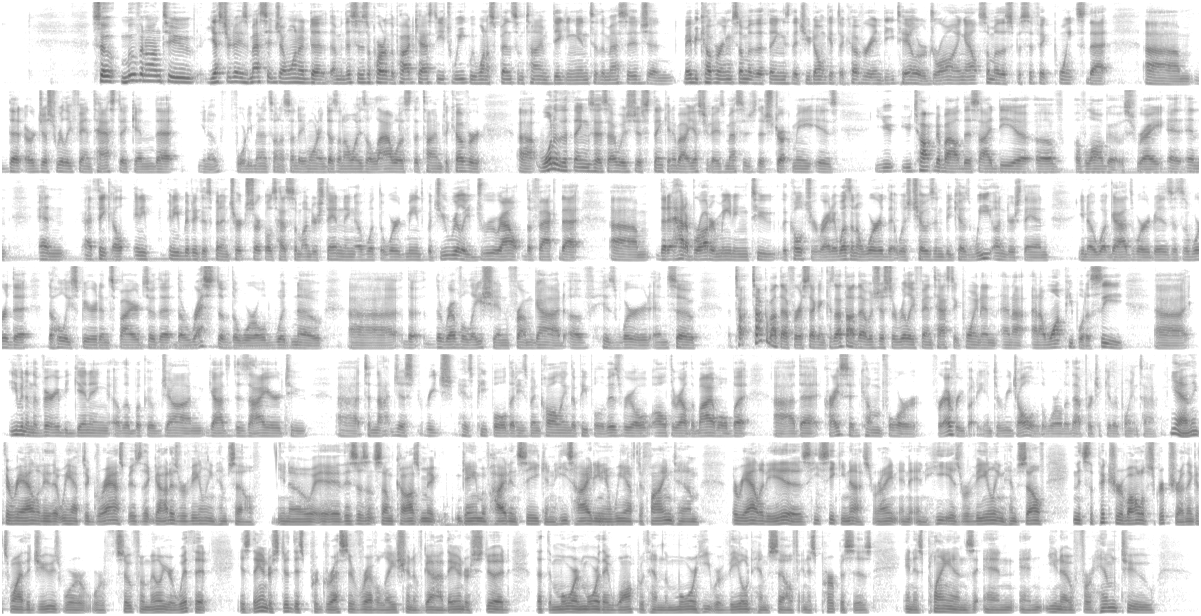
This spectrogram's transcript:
So, moving on to yesterday's message, I wanted to. I mean, this is a part of the podcast each week. We want to spend some time digging into the message and maybe covering some of the things that you don't get to cover in detail or drawing out some of the specific points that um, that are just really fantastic and that you know 40 minutes on a sunday morning doesn't always allow us the time to cover uh, one of the things as i was just thinking about yesterday's message that struck me is you you talked about this idea of of logos right and and, and I think any anybody that's been in church circles has some understanding of what the word means, but you really drew out the fact that um, that it had a broader meaning to the culture, right? It wasn't a word that was chosen because we understand you know what God's word is. It's a word that the Holy Spirit inspired so that the rest of the world would know uh, the the revelation from God of His word. And so, talk, talk about that for a second because I thought that was just a really fantastic point, and and I and I want people to see. Uh, even in the very beginning of the book of John, God's desire to uh, to not just reach His people that He's been calling the people of Israel all throughout the Bible, but uh, that Christ had come for for everybody and to reach all over the world at that particular point in time. Yeah, I think the reality that we have to grasp is that God is revealing himself. You know, it, this isn't some cosmic game of hide and seek and he's hiding and we have to find him. The reality is he's seeking us, right? And and he is revealing himself and it's the picture of all of scripture. I think it's why the Jews were were so familiar with it is they understood this progressive revelation of God. They understood that the more and more they walked with him, the more he revealed himself and his purposes and his plans and and you know for him to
